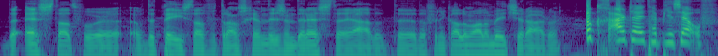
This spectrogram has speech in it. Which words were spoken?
de S staat voor, eh, of de T staat voor transgenders. En de rest, eh, ja, dat, eh, dat vind ik allemaal een beetje raar hoor. Welke geaardheid heb je zelf?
